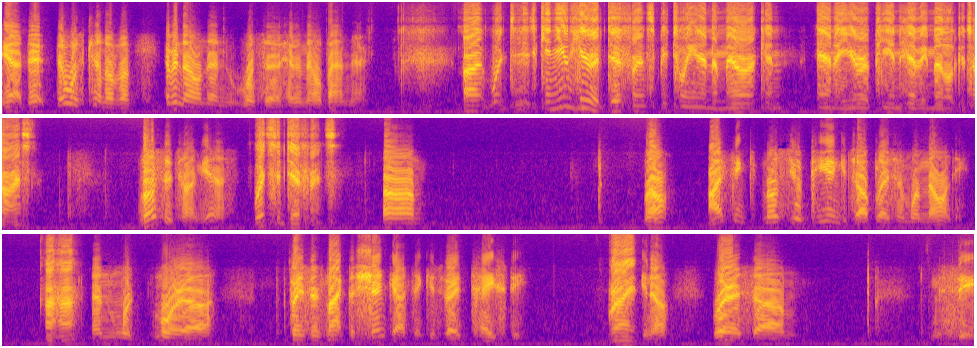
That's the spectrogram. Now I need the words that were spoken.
yeah. There, there was kind of a every now and then was a heavy metal band there. All right. What can you hear a difference between an American and a European heavy metal guitarist? Most of the time, yes. What's the difference? Um. Well, I think most European guitar players have more melody Uh-huh. and more more. Uh, for instance, Michael Schenker, I think, is very tasty. Right. You know, whereas um, let me see.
